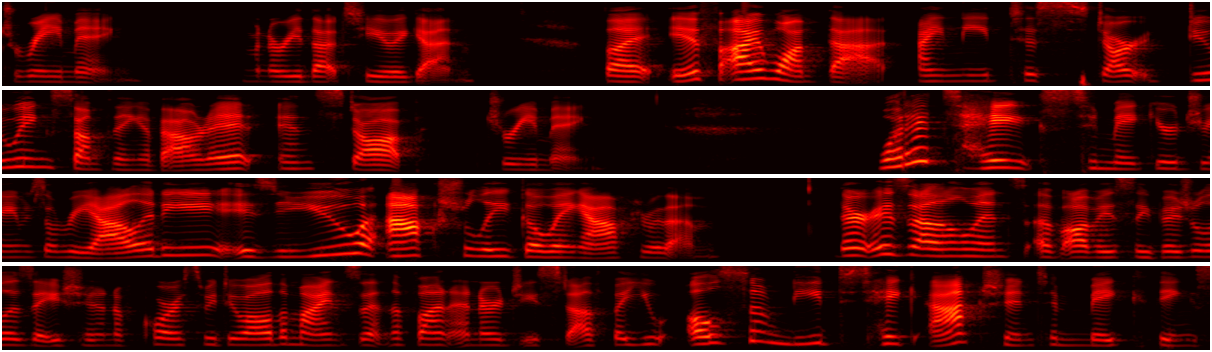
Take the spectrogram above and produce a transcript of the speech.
dreaming. I'm going to read that to you again. But if I want that, I need to start doing something about it and stop dreaming. What it takes to make your dreams a reality is you actually going after them there is elements of obviously visualization. Of course, we do all the mindset and the fun energy stuff, but you also need to take action to make things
